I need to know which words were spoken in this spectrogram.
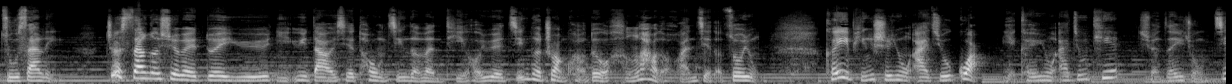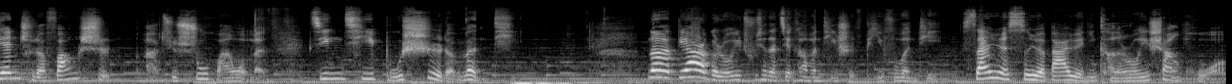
足三里。这三个穴位对于你遇到一些痛经的问题和月经的状况都有很好的缓解的作用。可以平时用艾灸罐，也可以用艾灸贴，选择一种坚持的方式啊，去舒缓我们经期不适的问题。那第二个容易出现的健康问题是皮肤问题。三月、四月、八月，你可能容易上火。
